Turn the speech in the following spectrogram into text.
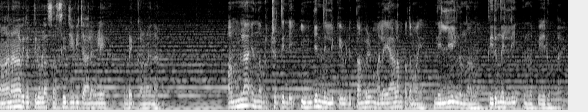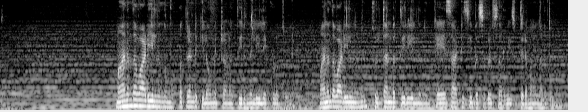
നാനാവിധത്തിലുള്ള സസ്യജീവി ജാലങ്ങളെ ഇവിടെ കാണാനാകും. അംല എന്ന വൃക്ഷത്തിന്റെ ഇന്ത്യൻ നെല്ലിക്കയുടെ തമിഴ് മലയാളം പദമായ നെല്ലിയിൽ നിന്നാണ് തിരുനെല്ലി എന്ന പേരുണ്ടായത്. മാനന്തവാടിയിൽ നിന്നും മുപ്പത്തിരണ്ട് കിലോമീറ്ററാണ് തിരുനെല്ലിയിലേക്കുള്ള ദൂരം. മാനന്തവാടിയിൽ നിന്നും സുൽത്താൻ ബത്തേരിയിൽ നിന്നും K S R T C ബസ്സുകൾ സർവീസ് സ്ഥിരമായി നടത്തുന്നുണ്ട്.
